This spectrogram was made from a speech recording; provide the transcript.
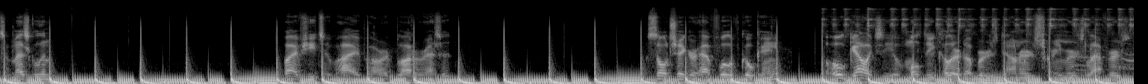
75 of mescaline, five sheets of high powered blotter acid, a salt shaker half full of cocaine, a whole galaxy of multicolored uppers, downers, screamers, laughers,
